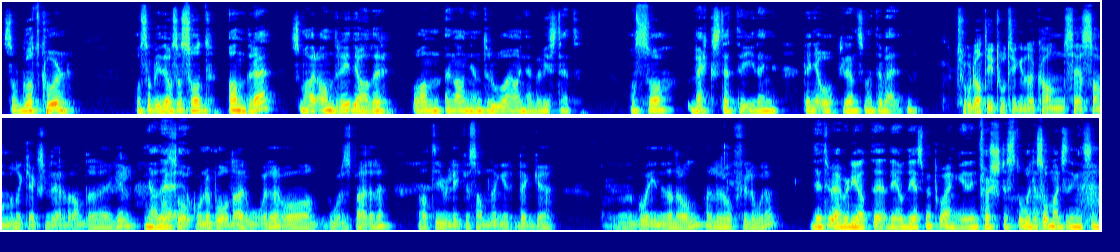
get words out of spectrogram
som godt korn. Og så blir det også sådd andre som har andre idealer og en annen tro og en annen bevissthet. Og så vokser dette i den, denne åkeren som heter verden. Tror du at de to tingene kan ses sammen og ikke ekskludere hverandre, Egil? Ja, det, at såkornet både er ordet og ordets bærere? At i ulike sammenhenger begge går inn i den rollen, eller oppfyller ordet? Det tror jeg fordi at det er jo det som er poenget i den første store såmannslignelsen.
